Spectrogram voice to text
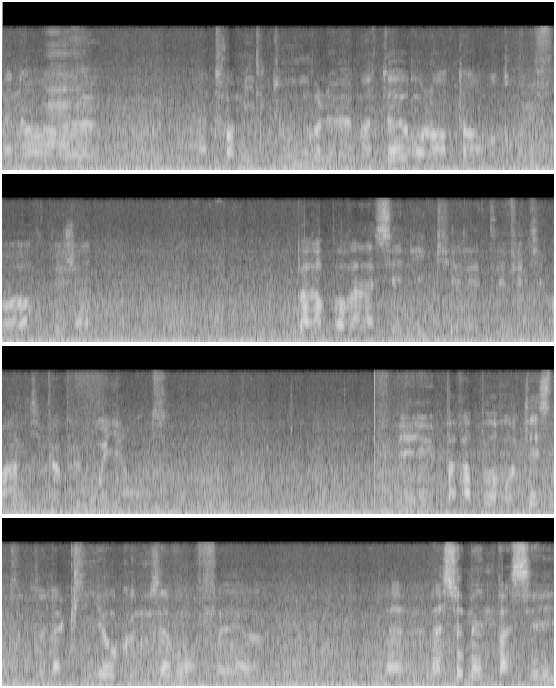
Maintenant, euh, à 3000 tours, le moteur, on l'entend beaucoup plus fort déjà. Par rapport à la scénique, elle est effectivement un petit peu plus bruyante. Et par rapport au test de la Clio que nous avons fait euh, la, semaine passée,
